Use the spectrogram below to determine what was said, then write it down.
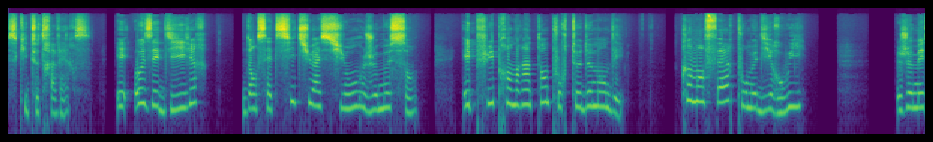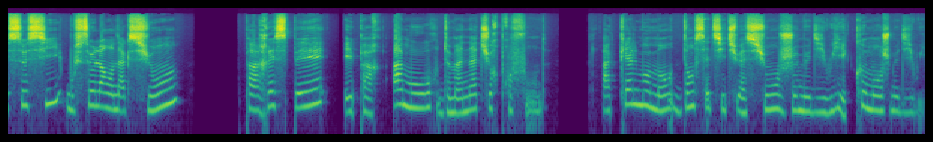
ce qui te traverse. Et oser dire, dans cette situation, je me sens. Et puis prendre un temps pour te demander, comment faire pour me dire oui? Je mets ceci ou cela en action par respect et par amour de ma nature profonde. À quel moment dans cette situation je me dis oui et comment je me dis oui?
